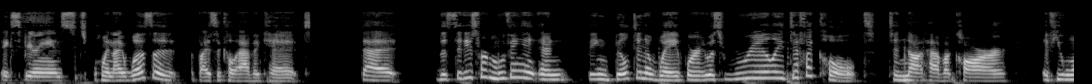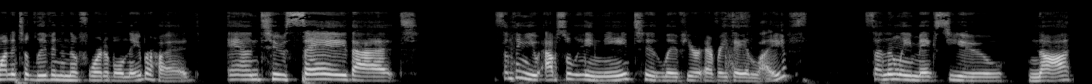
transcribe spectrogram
experienced when I was a bicycle advocate that the cities were moving and being built in a way where it was really difficult to not have a car if you wanted to live in an affordable neighborhood. And to say that something you absolutely need to live your everyday life suddenly makes you not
